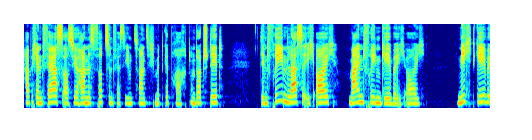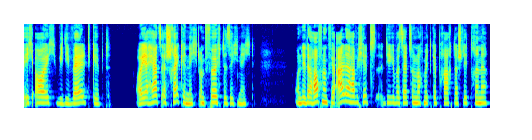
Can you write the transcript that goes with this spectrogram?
habe ich ein Vers aus Johannes 14, Vers 27 mitgebracht. Und dort steht, den Frieden lasse ich euch, meinen Frieden gebe ich euch. Nicht gebe ich euch, wie die Welt gibt. Euer Herz erschrecke nicht und fürchte sich nicht. Und in der Hoffnung für alle habe ich jetzt die Übersetzung noch mitgebracht. Da steht drinne:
